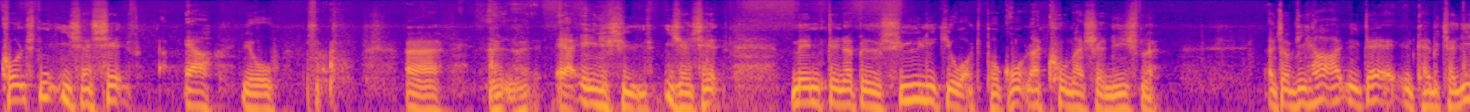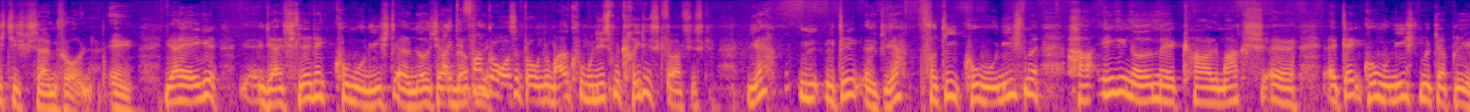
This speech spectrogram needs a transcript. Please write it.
kunsten i sig selv er jo øh, er ikke syg i sig selv, men den er blevet sygeliggjort på grund af kommercialisme. Altså, vi har i dag et kapitalistisk samfund. Jeg er, ikke, jeg er slet ikke kommunist eller noget. Nej, det fremgår også af bogen. Du er meget kommunisme-kritisk, faktisk. Ja, i, i det, ja, fordi kommunisme har ikke noget med Karl Marx. Øh, den kommunisme, der blev,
